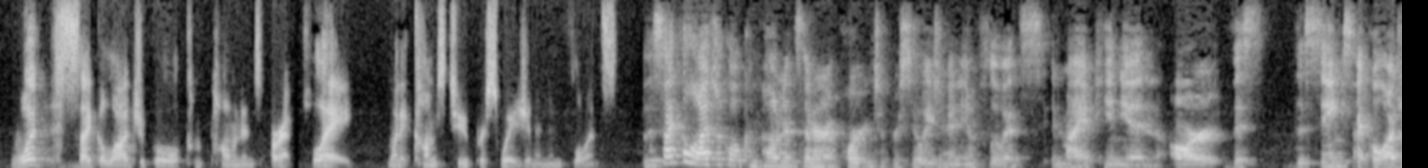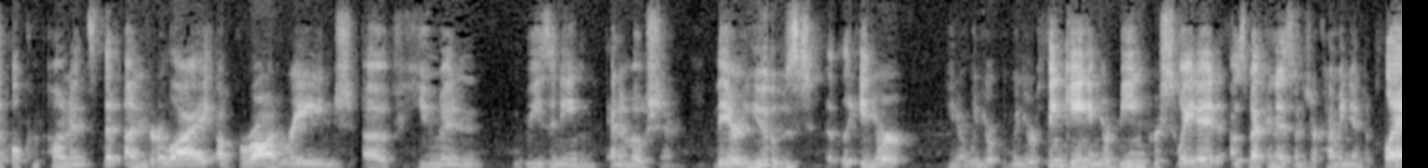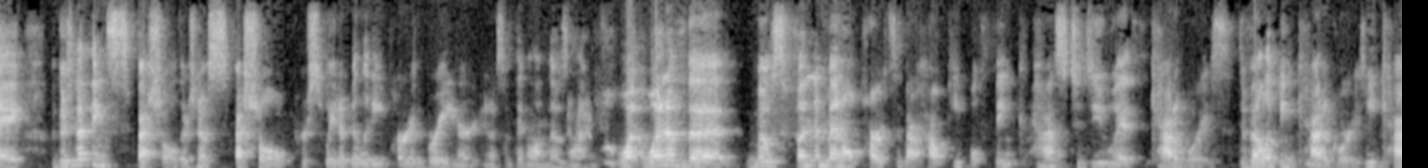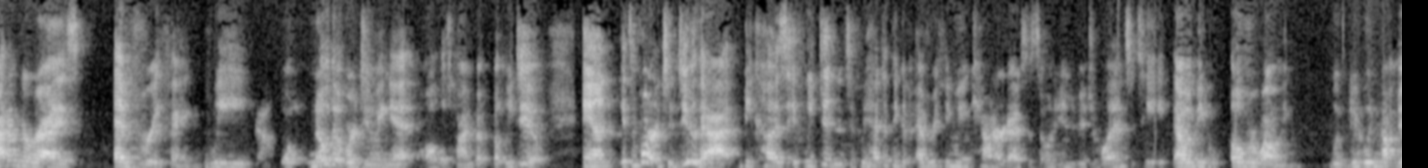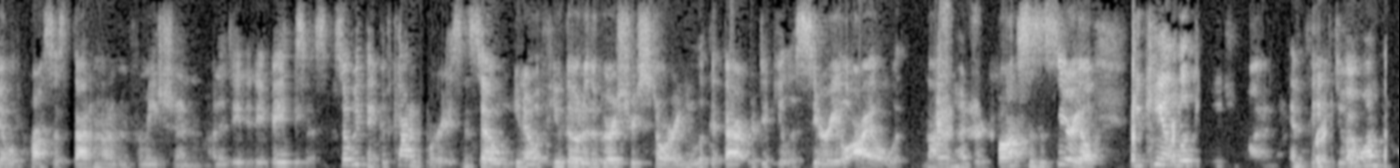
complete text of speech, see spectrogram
what psychological components are at play when it comes to persuasion and influence? The psychological components that are important to persuasion and influence, in my opinion, are this the same psychological components that underlie a broad range of human reasoning and emotion. They are used in your you know when you're when you're thinking and you're being persuaded those mechanisms are coming into play. But there's nothing special. There's no special persuadability part of the brain or you know something along those lines. What one of the most fundamental parts about how people think has to do with categories developing hmm. categories. We categorize everything. We don't know that we're doing it all the time but but we do And it's important to do that because if we didn't, if we had to think of everything we encountered as its own individual entity, that would be overwhelming we would not be able to process that amount of information on a day-to-day basis. So we think of categories. And so, you know, if you go to the grocery store and you look at that ridiculous cereal aisle with 900 boxes of cereal, you can't look at each one and think, do I want that?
